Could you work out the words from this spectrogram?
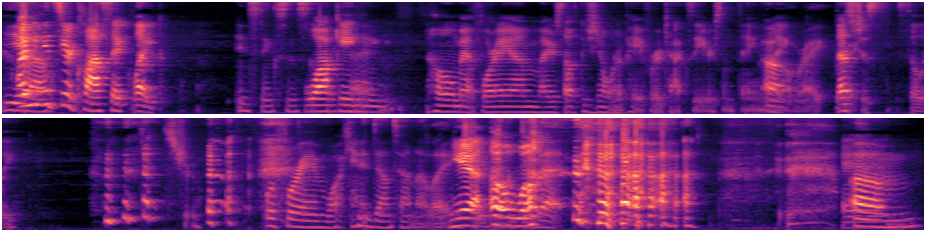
I mean, it's your classic, like, instincts and stuff like walking home at 4 a.m. by yourself because you don't want to pay for a taxi or something. that. Like, Oh, right. That's just silly. It's true. or 4 a.m. walking in downtown LA. Yeah, oh, well. that. Um,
